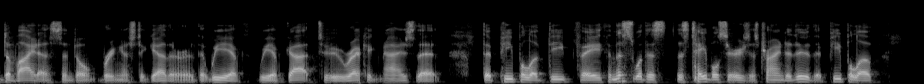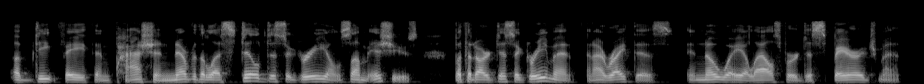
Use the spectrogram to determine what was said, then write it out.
divide us and don't bring us together. That we have we have got to recognize that that people of deep faith, and this is what this this table series is trying to do, that people of of deep faith and passion nevertheless still disagree on some issues, but that our disagreement, and I write this, in no way allows for disparagement.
